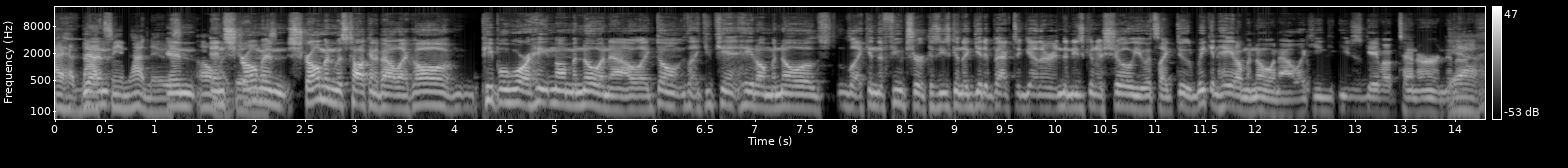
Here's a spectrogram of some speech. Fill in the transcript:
I had not yeah, and, seen that news. And oh and Stroman goodness. Stroman was talking about like, oh, people who are hating on Manoah now, like don't like you can't hate on Manoah like in the future because he's gonna get it back together and then he's gonna show you. It's like, dude, we can hate on Manoah now. Like he, he just gave up ten earned. Yeah,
